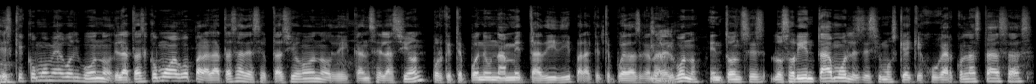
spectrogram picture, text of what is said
Es que cómo me hago el bono de la tasa, cómo hago para la tasa de aceptación o de cancelación, porque te pone una meta Didi para que te puedas ganar Claro. el bono. Entonces los orientamos, les decimos que hay que jugar con las tasas,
